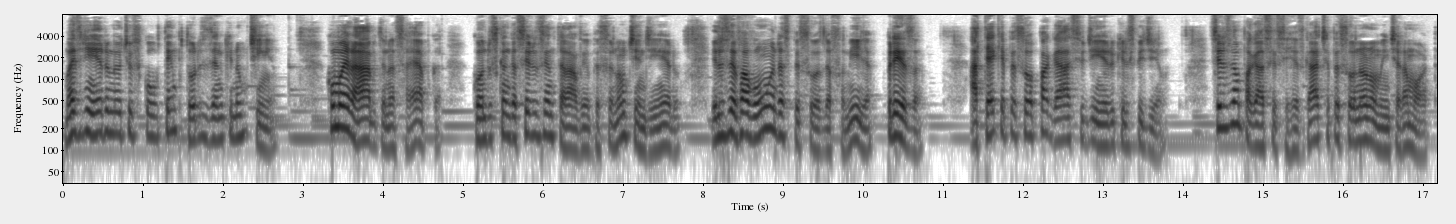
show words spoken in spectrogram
mas dinheiro meu tio ficou o tempo todo dizendo que não tinha. Como era hábito nessa época, quando os cangaceiros entravam e a pessoa não tinha dinheiro, eles levavam uma das pessoas da família presa até que a pessoa pagasse o dinheiro que eles pediam. Se eles não pagassem esse resgate, a pessoa normalmente era morta.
